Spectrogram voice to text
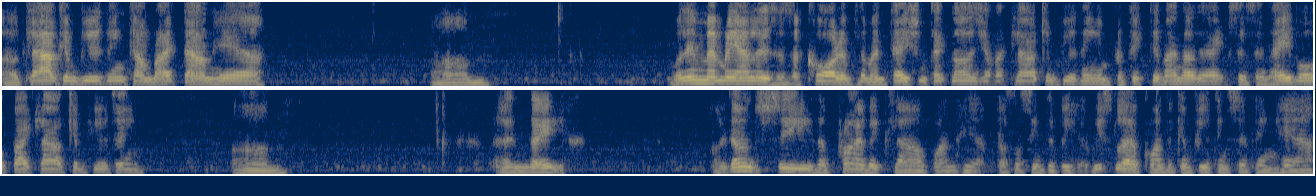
Uh, cloud computing come right down here. Um, Within memory analysis is a core implementation technology for cloud computing and predictive analytics is enabled by cloud computing. Um, and they, I don't see the private cloud one here. It Doesn't seem to be here. We still have quantum computing sitting here,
